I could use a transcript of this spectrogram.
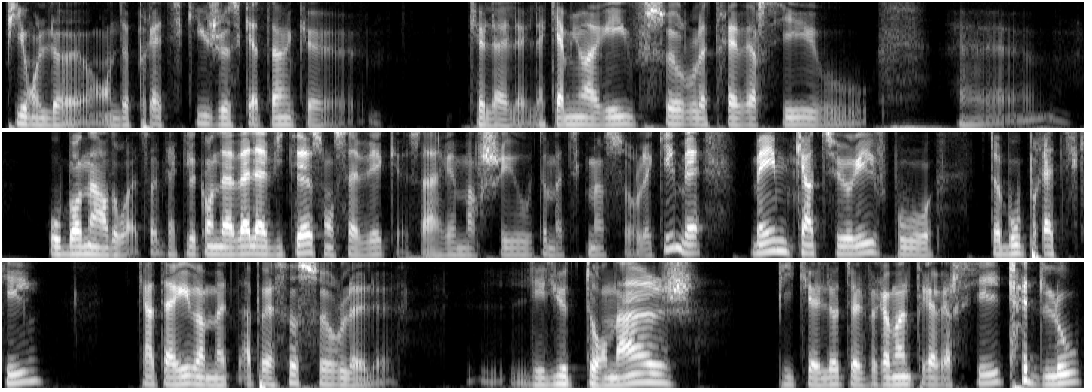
Puis on l'a on a pratiqué jusqu'à temps que, que la camion arrive sur le traversier au, euh, au bon endroit. tu sais. Fait que là, quand on avait la vitesse, on savait que ça aurait marché automatiquement sur le quai. Mais même quand tu arrives pour. Tu as beau pratiquer, quand tu arrives après ça sur le- le- les lieux de tournage, puis que là, tu as vraiment le traversier, tu as de l'eau,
